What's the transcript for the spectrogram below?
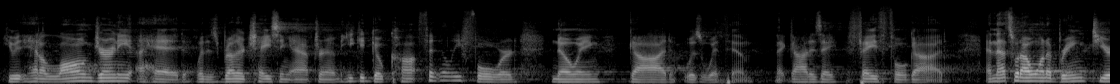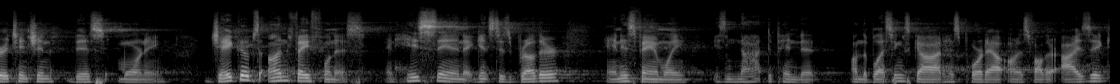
He had a long journey ahead with his brother chasing after him. He could go confidently forward knowing God was with him, that God is a faithful God. And that's what I want to bring to your attention this morning. Jacob's unfaithfulness and his sin against his brother and his family is not dependent on the blessings God has poured out on his father Isaac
